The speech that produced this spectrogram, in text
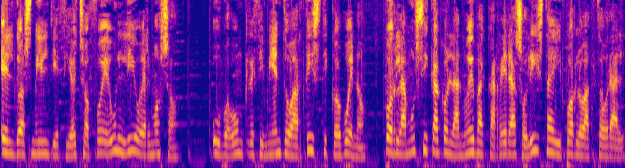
El 2018 fue un lío hermoso. Hubo un crecimiento artístico bueno, por la música con la nueva carrera solista y por lo actoral.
